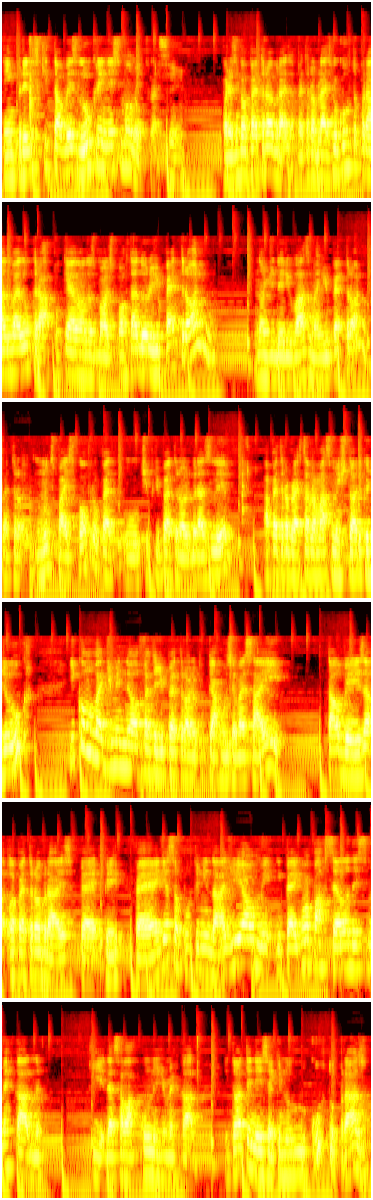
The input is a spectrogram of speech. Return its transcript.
Tem empresas que talvez lucrem nesse momento, né? Sim. Por exemplo, a Petrobras. A Petrobras no curto prazo vai lucrar, porque ela é uma das maiores exportadoras de petróleo, não de derivados, mas de petróleo. petróleo. Muitos países compram o, pet... o tipo de petróleo brasileiro. A Petrobras está na máxima histórica de lucro. E como vai diminuir a oferta de petróleo porque a Rússia vai sair, talvez a Petrobras pegue essa oportunidade e pegue uma parcela desse mercado, né? que, dessa lacuna de mercado. Então a tendência é que no curto prazo,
